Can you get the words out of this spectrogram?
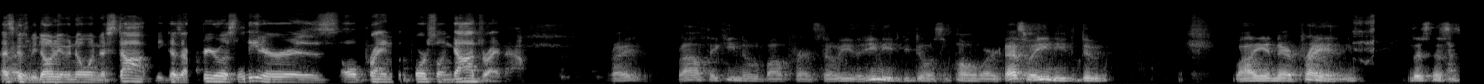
That's because we don't even know when to stop because our fearless leader is all praying to the porcelain gods right now. Right. But I don't think he knew about Prince though either. He need to be doing some homework. That's what he need to do while he in there praying. Listening to some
